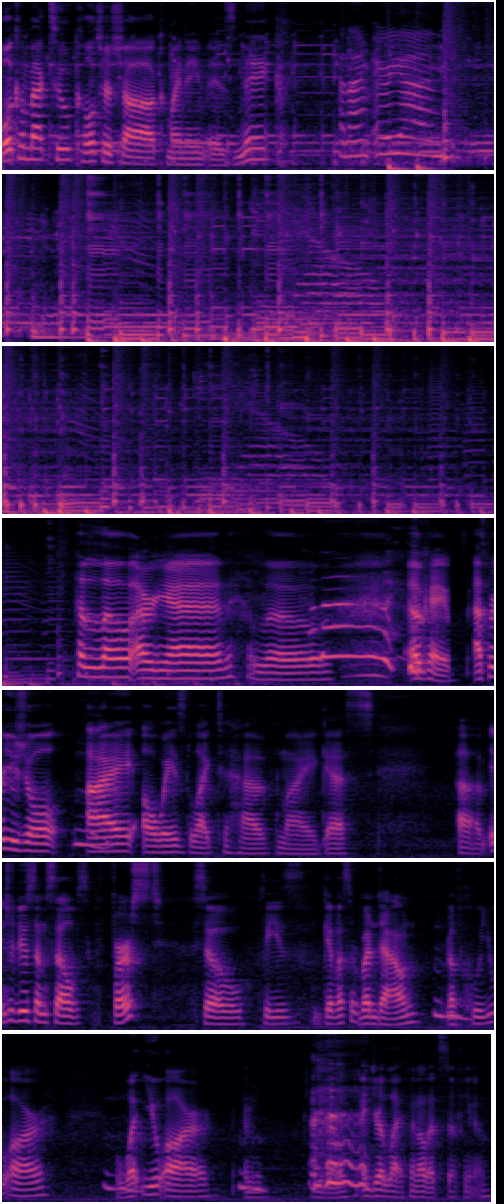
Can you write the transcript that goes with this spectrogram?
Welcome back to Culture Shock. My name is Mick. And I'm Ariane. Hello, Ariane. Hello. Hello. Okay, as per usual, I always like to have my guests um, introduce themselves first. So please give us a rundown of who you are, what you are, and, you know, and your life and all that stuff, you know.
